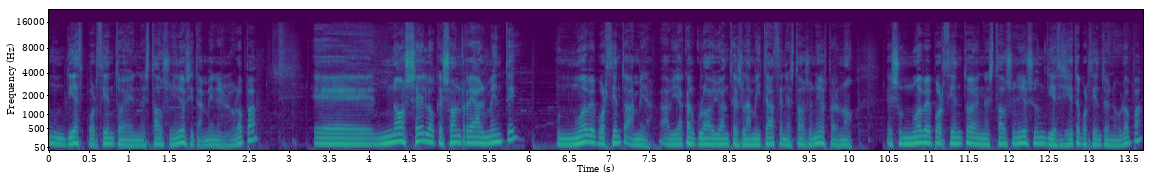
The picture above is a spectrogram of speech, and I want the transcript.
un 10% en Estados Unidos y también en Europa. Eh, no sé lo que son realmente, un 9%. Ah, mira, había calculado yo antes la mitad en Estados Unidos, pero no. Es un 9% en Estados Unidos y un 17% en Europa.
